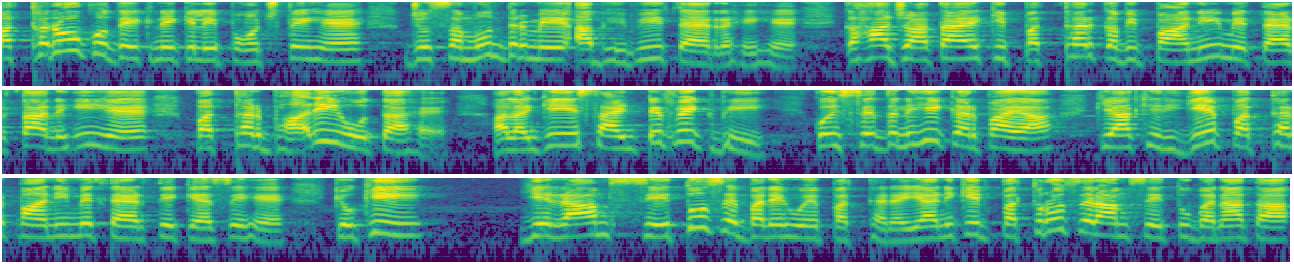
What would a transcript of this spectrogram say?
पत्थरों को देखने के लिए पहुँचते हैं, जो समुद्र में अभी भी तैर रहे हैं। कहा जाता है कि पत्थर कभी पानी में तैरता नहीं है, पत्थर भारी होता है। हालाँकि ये साइंटिफिक भी कोई सिद्ध नहीं कर पाया कि आखिर ये पत्थर पानी में तैरते कैसे हैं, क्योंकि ये राम सेतु से बने हुए पत्थर है, यानी कि इन पत्थरों से राम सेतु बना था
